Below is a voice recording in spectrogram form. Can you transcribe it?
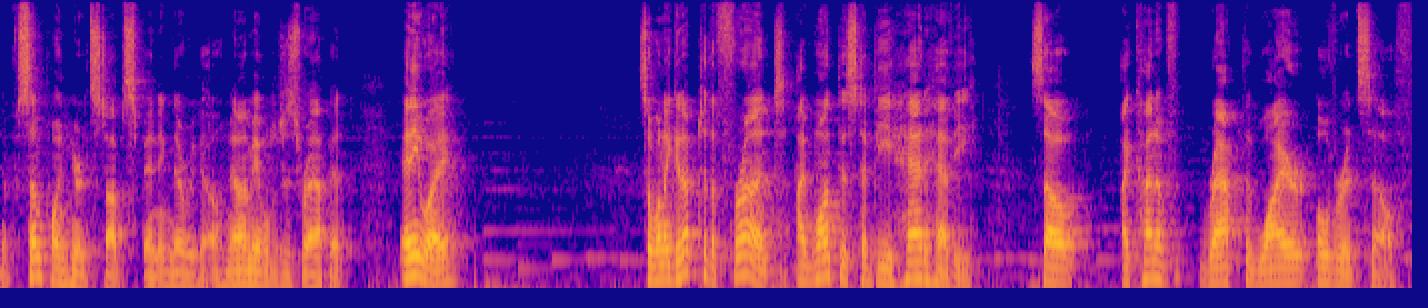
At some point here it stops spinning. There we go. Now I'm able to just wrap it. Anyway, so when I get up to the front, I want this to be head heavy. So I kind of wrap the wire over itself.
